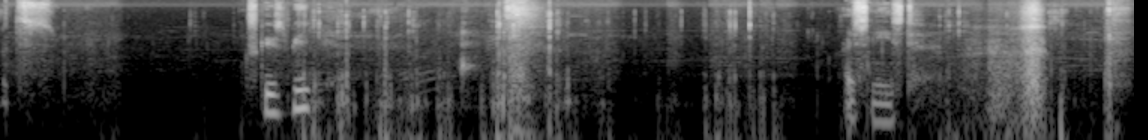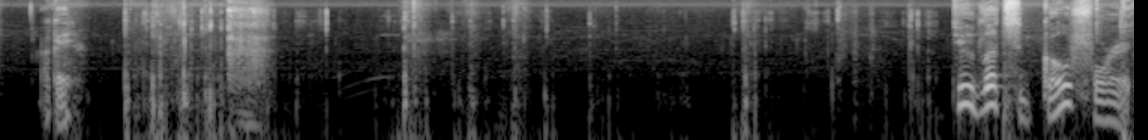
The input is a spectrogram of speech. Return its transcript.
let's Excuse me. I sneezed. okay. Dude, let's go for it.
